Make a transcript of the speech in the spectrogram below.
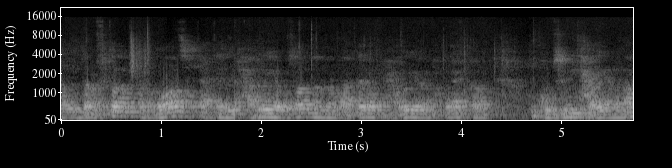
أو درفتات الغواص بتاعت الحاويه وصلنا ل 4000 حاويه 4500 حاويه من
